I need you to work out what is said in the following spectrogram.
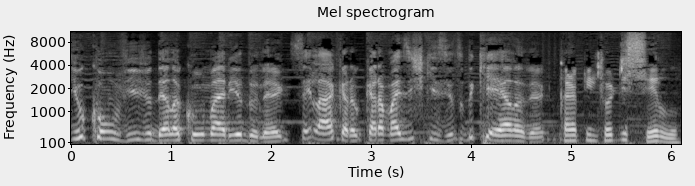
E o convívio dela com o marido, né? Sei lá, cara, o cara mais esquisito do que ela, né? O cara é pintor de selo.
